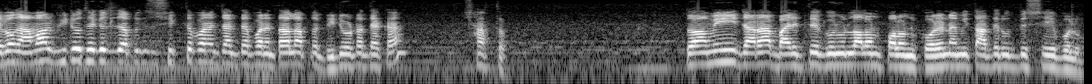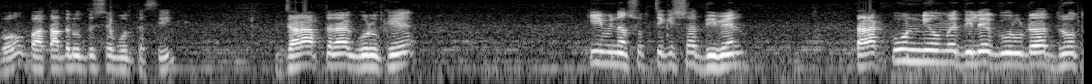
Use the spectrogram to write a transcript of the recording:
এবং আমার ভিডিও থেকে যদি আপনি কিছু শিখতে পারেন, জানতে পারেন, তাহলে আপনার ভিডিওটা দেখা সার্থক। তো আমি যারা বাড়িতে গরু লালন পালন করেন, আমি তাদের উদ্দেশ্যে বলব বা তাদের উদ্দেশ্যে বলতেছি, যারা আপনারা গরুকে কৃমিনাশক চিকিৎসা দিবেন, তারা কোন নিয়মে দিলে গরুটা দ্রুত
